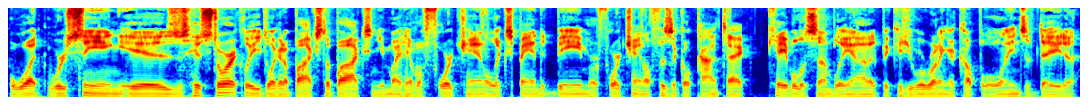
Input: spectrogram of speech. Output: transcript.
what we're seeing is historically, you'd look at a box to box and you might have a four channel expanded beam or four channel physical contact cable assembly on it because you were running a couple of lanes of data.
